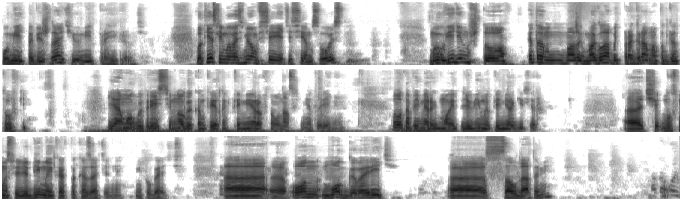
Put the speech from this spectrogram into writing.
уметь побеждать и уметь проигрывать. Вот если мы возьмем все эти семь свойств, мы увидим, что это могла быть программа подготовки. Я мог бы привести много конкретных примеров, но у нас нет времени. Ну вот, например, мой любимый пример Гитлер. А, ну, в смысле, любимый как показательный, не пугайтесь. А, э, он мог говорить а, с солдатами, он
